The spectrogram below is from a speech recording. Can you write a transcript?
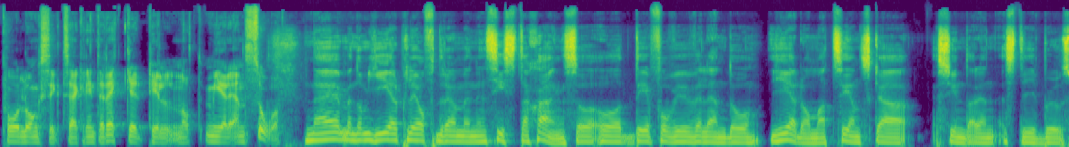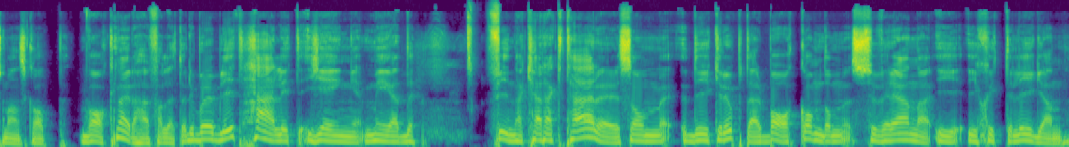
på lång sikt säkert inte räcker till något mer än så. Nej, men de ger playoff-drömmen en sista chans och, och, det får vi väl ändå ge dem. Att sen ska syndaren Steve Bruce manskap vakna i det här fallet. Och Det börjar bli ett härligt gäng med fina karaktärer som dyker upp där bakom de suveräna i, i skytteligan.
